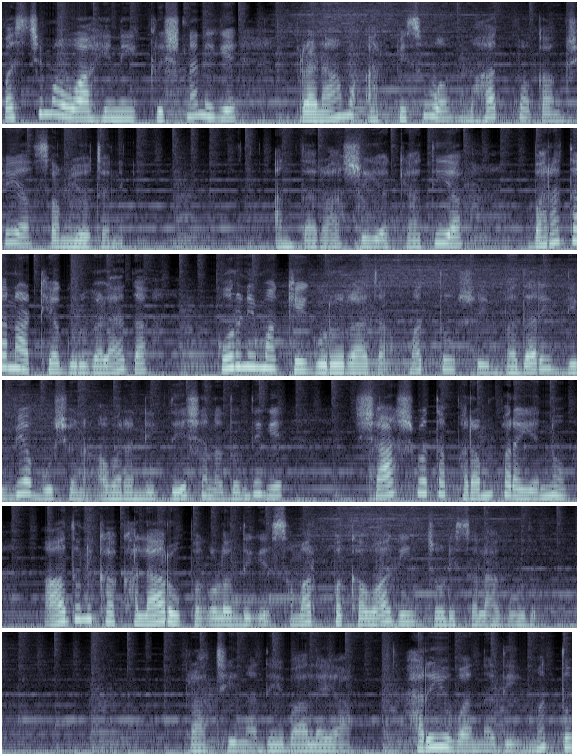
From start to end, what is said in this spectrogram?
ಪಶ್ಚಿಮ ವಾಹಿನಿ ಕೃಷ್ಣನಿಗೆ ಪ್ರಣಾಮ ಅರ್ಪಿಸುವ ಮಹತ್ವಾಕಾಂಕ್ಷೆಯ ಸಂಯೋಜನೆ. ಅಂತಾರಾಷ್ಟ್ರೀಯ ಖ್ಯಾತಿಯ ಭರತನಾಟ್ಯ ಗುರುಗಳಾದ ಪೂರ್ಣಿಮಾ ಕೆ ಗುರುರಾಜ ಮತ್ತು ಶ್ರೀ ಬದರಿ ದಿವ್ಯಭೂಷಣ್ ಅವರ ನಿರ್ದೇಶನದೊಂದಿಗೆ ಶಾಶ್ವತ ಪರಂಪರೆಯನ್ನು ಆಧುನಿಕ ಕಲಾರೂಪಗಳೊಂದಿಗೆ ಸಮರ್ಪಕವಾಗಿ ಜೋಡಿಸಲಾಗುವುದು. ಪ್ರಾಚೀನ ದೇವಾಲಯ, ಹರಿಯುವ ನದಿ ಮತ್ತು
